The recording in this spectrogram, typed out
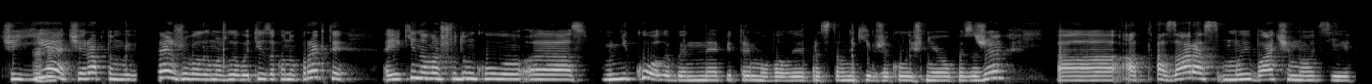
Чи є, Мгм. чи раптом ви відстежували, можливо, ті законопроекти, е, які, на вашу думку, е, ніколи би не підтримували представників вже колишньої ОПЗЖ? А, а зараз ми бачимо ці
